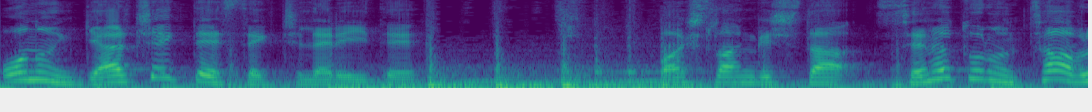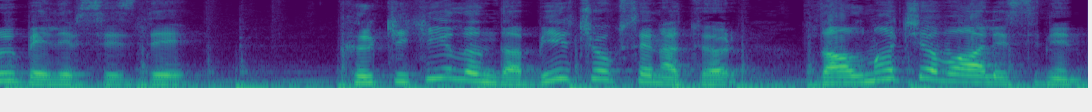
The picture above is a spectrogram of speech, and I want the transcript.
onun gerçek destekçileriydi. Başlangıçta senatonun tavrı belirsizdi. 42 yılında birçok senatör Dalmaçya valisinin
